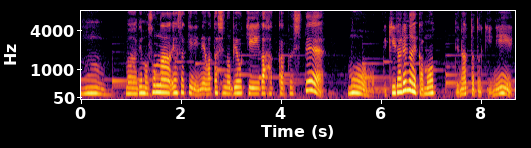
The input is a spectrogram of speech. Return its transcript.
うん。まあでもそんな矢先にね、私の病気が発覚して、もう生きられないかもってなった時に、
